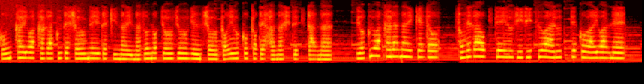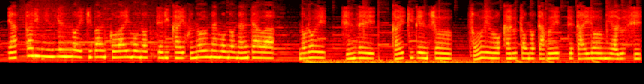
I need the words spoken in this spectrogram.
今回は科学で証明できない謎の超常現象ということで話してきたな。よくわからないけど、それが起きている事実はあるって怖いわね。やっぱり人間の一番怖いものって理解不能なものなんだわ。呪い、心霊、怪奇現象、そういうオカルトの類って大量にあるし、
